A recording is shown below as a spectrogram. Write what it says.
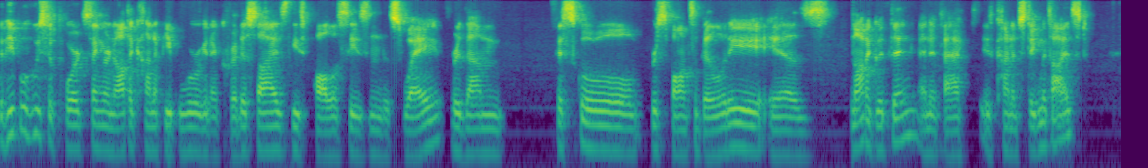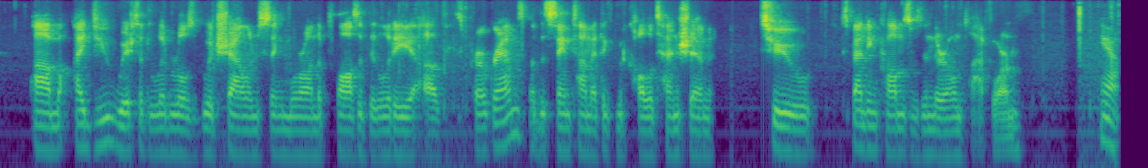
the people who support Singh are not the kind of people who are going to criticize these policies in this way. For them, fiscal responsibility is not a good thing, and in fact, is kind of stigmatized. Um, I do wish that the Liberals would challenge Singh more on the plausibility of his programs, but at the same time, I think would call attention to spending problems within their own platform. Yeah.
